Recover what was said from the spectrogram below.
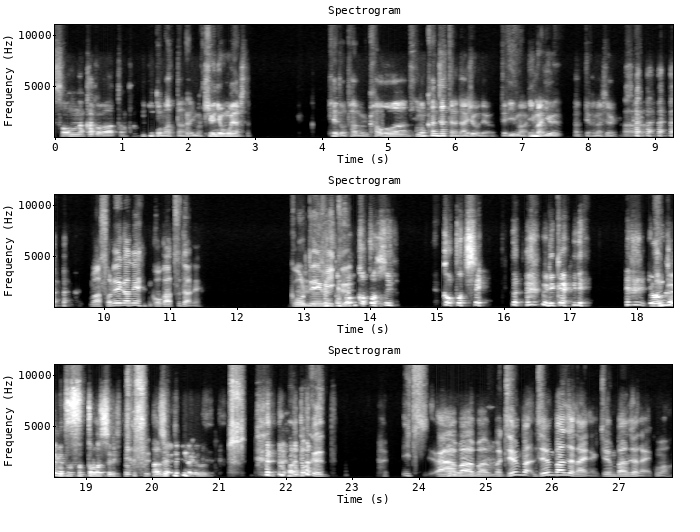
そんな過去があったのか。こともあったな。今急に思い出した。けど多分顔は、その感じだったら大丈夫だよって今、今言うなって話だけど。まあ、それがね、5月だね。ゴールデンウィーク、今年、今年、振り返りで4ヶ月すっ飛ばしてる人、初めて見たけど。特、一、あまあまあまあ、順番、順番じゃないね。順番じゃない。も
